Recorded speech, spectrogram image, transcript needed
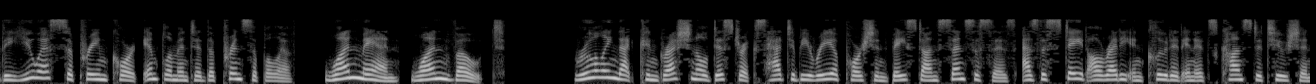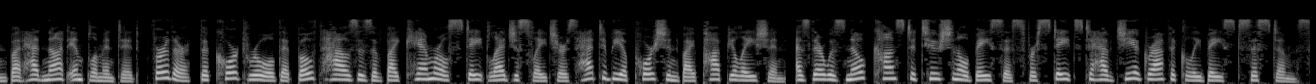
the U.S. Supreme Court implemented the principle of one man, one vote ruling that congressional districts had to be reapportioned based on censuses as the state already included in its constitution but had not implemented. Further, the court ruled that both houses of bicameral state legislatures had to be apportioned by population, as there was no constitutional basis for states to have geographically based systems.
